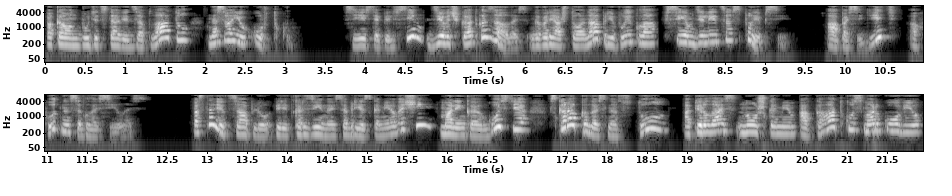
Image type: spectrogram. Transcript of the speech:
пока он будет ставить заплату на свою куртку. Съесть апельсин девочка отказалась, говоря, что она привыкла всем делиться с Пепси а посидеть охотно согласилась. Поставив цаплю перед корзиной с обрезками овощей, маленькая гостья вскарабкалась на стул, оперлась ножками о катку с морковью,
